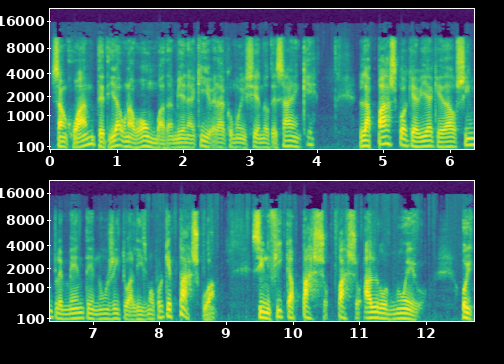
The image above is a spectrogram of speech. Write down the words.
San Juan te tira una bomba también aquí, ¿verdad? Como diciéndote, ¿saben qué? La Pascua que había quedado simplemente en un ritualismo, porque Pascua significa paso, paso, algo nuevo. Hoy,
